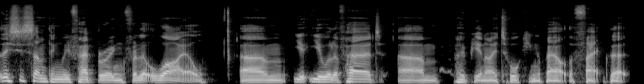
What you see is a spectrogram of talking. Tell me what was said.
this is something we've had brewing for a little while. Um, you, you will have heard um, Popey and I talking about the fact that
